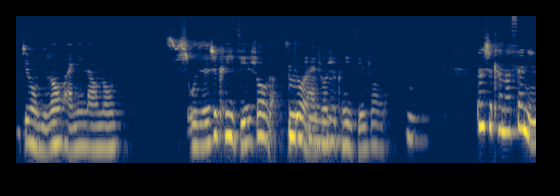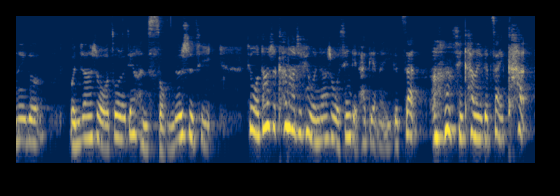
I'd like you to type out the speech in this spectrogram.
这种舆论环境当中，是我觉得是可以接受的，就对我来说是可以接受的。嗯，当时看到三年那个文章的时候，我做了件很怂的事情。就我当时看到这篇文章的时候，我先给他点了一个赞，先看了一个再看。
